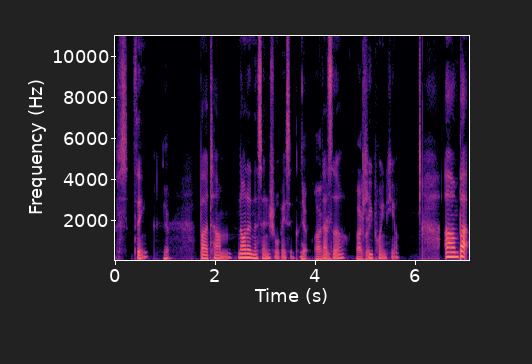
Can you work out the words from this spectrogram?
thing. Yep. But um, not an essential, basically. Yep. I agree. That's the key point here. Um, but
